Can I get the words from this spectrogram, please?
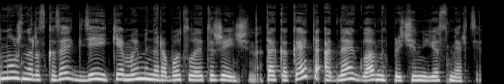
нужно рассказать, где и кем именно работала эта женщина, так как это одна из главных причин ее смерти.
